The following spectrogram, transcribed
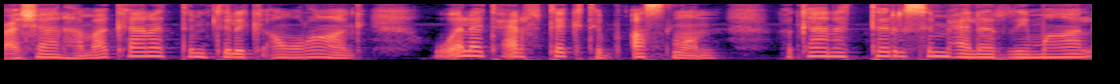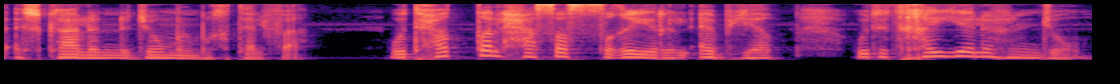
وعشانها ما كانت تمتلك أوراق ولا تعرف تكتب أصلا فكانت ترسم على الرمال أشكال النجوم المختلفة وتحط الحصى الصغير الأبيض وتتخيله نجوم.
